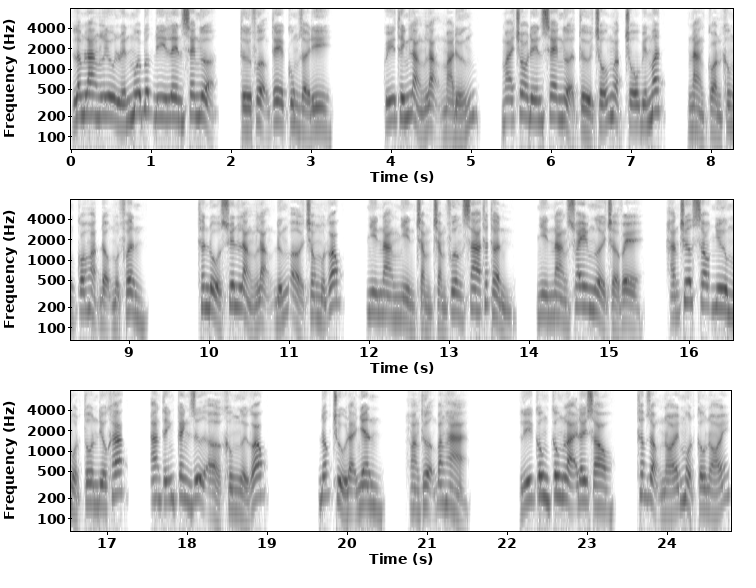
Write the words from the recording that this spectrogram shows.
Lâm lang lưu luyến mỗi bước đi lên xe ngựa, từ phượng tê cung rời đi. Quý thính lẳng lặng mà đứng, mãi cho đến xe ngựa từ chỗ ngoặt chỗ biến mất, nàng còn không có hoạt động một phân. Thân đổ xuyên lẳng lặng đứng ở trong một góc, nhìn nàng nhìn chằm chằm phương xa thất thần, nhìn nàng xoay người trở về, hắn trước sau như một tôn điêu khác, an tĩnh canh giữ ở không người góc. Đốc chủ đại nhân, Hoàng thượng băng hà. Lý công công lại đây sau, thấp giọng nói một câu nói.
